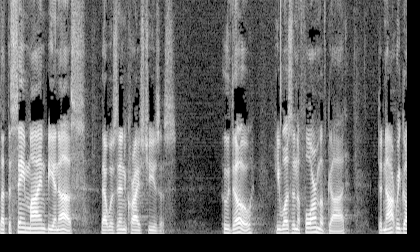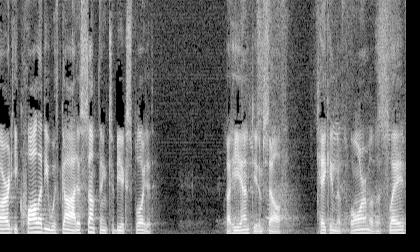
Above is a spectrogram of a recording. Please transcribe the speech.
Let the same mind be in us that was in Christ Jesus, who, though he was in the form of God, did not regard equality with God as something to be exploited. But he emptied himself, taking the form of a slave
